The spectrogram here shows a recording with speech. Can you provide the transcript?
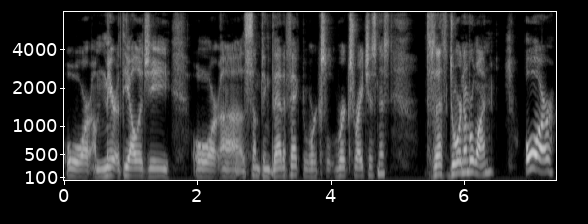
or um, merit theology or something to that effect works works righteousness so that's door number one. Or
